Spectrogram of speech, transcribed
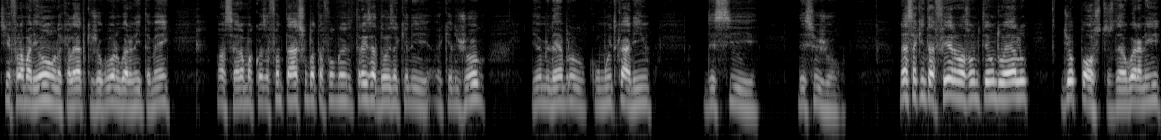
Tinha Flamarion naquela época, que jogou no Guarani também. Nossa, era uma coisa fantástica. O Botafogo ganhou de 3 a 2 naquele, naquele jogo. E eu me lembro com muito carinho desse, desse jogo. Nessa quinta-feira nós vamos ter um duelo de opostos. Né? O Guarani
